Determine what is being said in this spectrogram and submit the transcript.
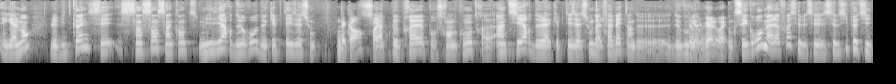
également, le Bitcoin, c'est 550 milliards d'euros de capitalisation. D'accord. C'est à peu près, pour se rendre compte, un tiers de la capitalisation d'Alphabet hein, de, de, Google. Google Donc c'est gros, mais à la fois c'est aussi petit.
